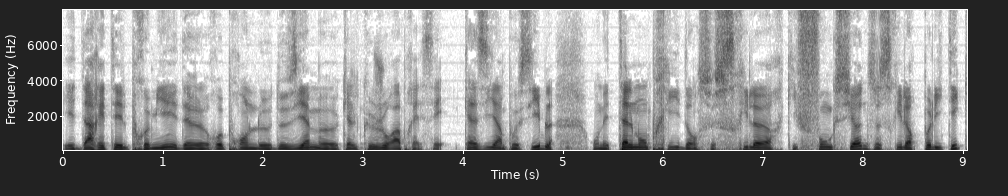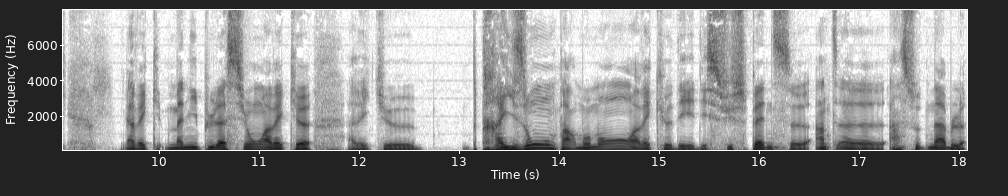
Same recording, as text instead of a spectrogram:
et d'arrêter le premier et de reprendre le deuxième euh, quelques jours après. C'est quasi impossible. On est tellement pris dans ce thriller qui fonctionne, ce thriller politique, avec manipulation, avec, euh, avec euh, trahison par moment, avec des, des suspens insoutenables,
